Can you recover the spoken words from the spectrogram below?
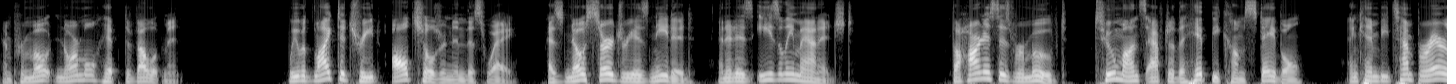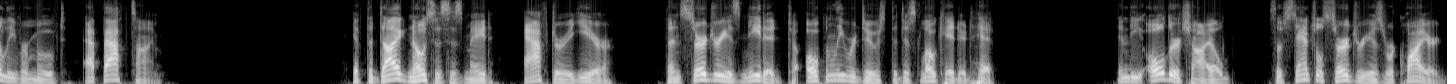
and promote normal hip development. We would like to treat all children in this way, as no surgery is needed and it is easily managed. The harness is removed two months after the hip becomes stable and can be temporarily removed at bath time. If the diagnosis is made after a year, then surgery is needed to openly reduce the dislocated hip. In the older child, substantial surgery is required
